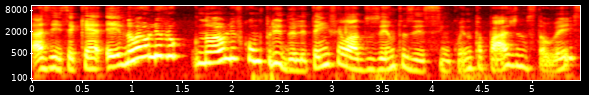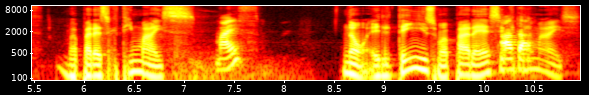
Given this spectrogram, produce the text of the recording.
Assim, você quer. Ele não é um livro. Não é um livro comprido, ele tem, sei lá, 250 páginas, talvez. Mas parece que tem mais. Mais? Não, ele tem isso, mas parece Ah, que tá. tem mais.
